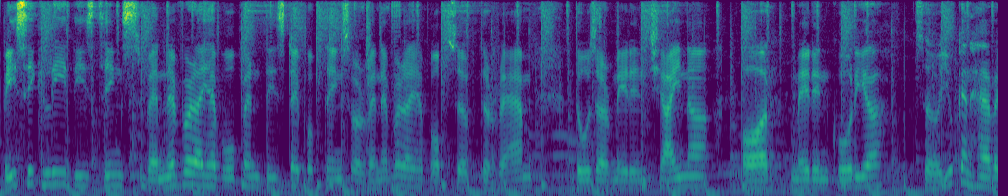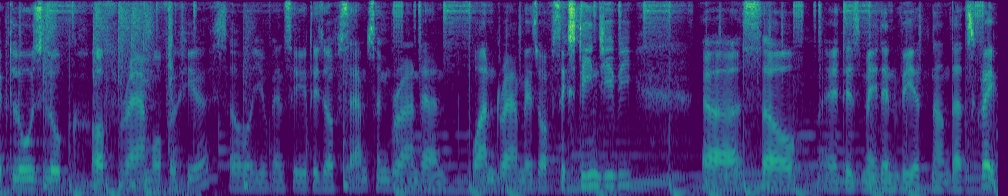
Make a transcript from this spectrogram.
basically these things. Whenever I have opened these type of things, or whenever I have observed the RAM, those are made in China or made in Korea. So you can have a close look of RAM over here. So you can see it is of Samsung brand, and one RAM is of 16 GB. Uh, so it is made in Vietnam. That's great.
